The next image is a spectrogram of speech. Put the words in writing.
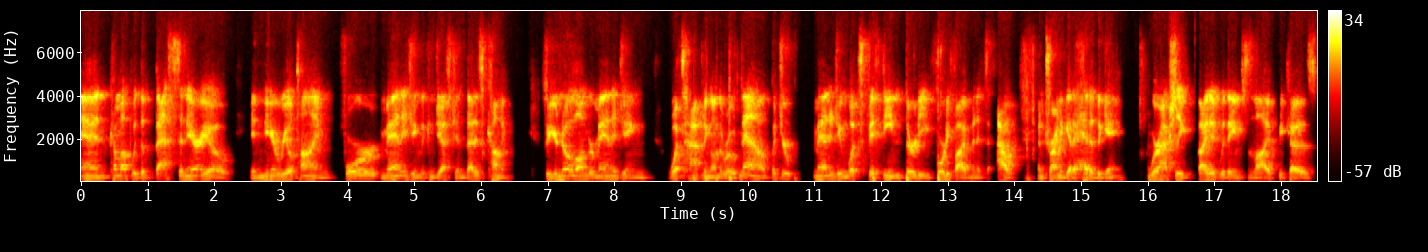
and come up with the best scenario in near real time for managing the congestion that is coming. So you're no longer managing what's happening on the road now, but you're managing what's 15, 30, 45 minutes out and trying to get ahead of the game. We're actually excited with Aimsun Live because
